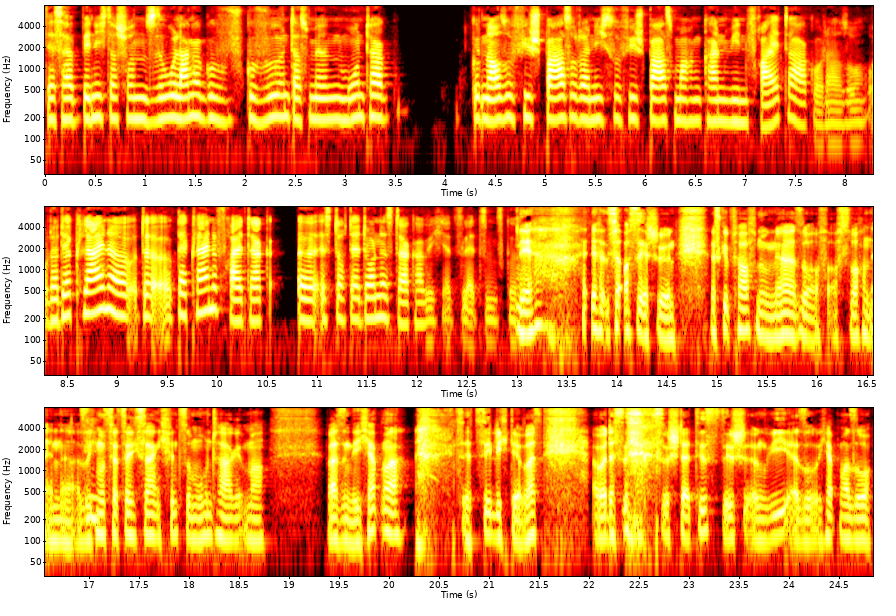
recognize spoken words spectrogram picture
Deshalb bin ich das schon so lange gew gewöhnt, dass mir ein Montag genauso viel Spaß oder nicht so viel Spaß machen kann wie ein Freitag oder so. Oder der kleine, der, der kleine Freitag äh, ist doch der Donnerstag, habe ich jetzt letztens gehört. Ja, ja, ist auch sehr schön. Es gibt Hoffnung, ne, so auf, aufs Wochenende. Also ich Mhm. muss tatsächlich sagen, ich finde so Montage immer, weiß ich nicht, ich habe mal, jetzt erzähle ich dir was, aber das ist so statistisch irgendwie, also ich habe mal so,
